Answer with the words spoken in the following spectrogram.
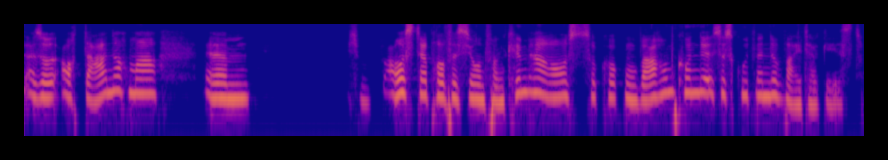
also auch da nochmal ähm, aus der Profession von Kim heraus zu gucken, warum Kunde ist es gut, wenn du weitergehst?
